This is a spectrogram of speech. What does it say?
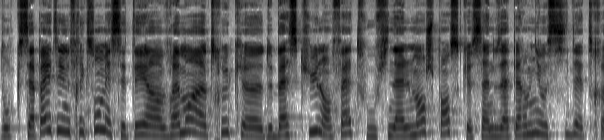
Donc ça n'a pas été une friction, mais c'était vraiment un truc euh, de bascule en fait, où finalement, je pense que ça nous a permis aussi d'être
